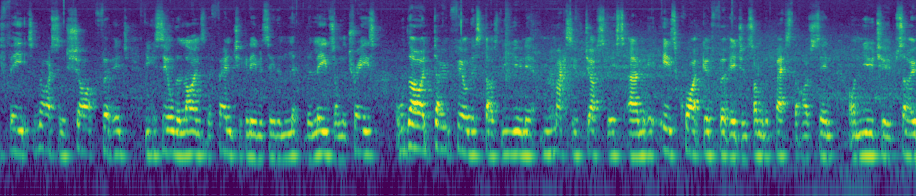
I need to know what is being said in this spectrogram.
feet. It's nice and sharp footage. You can see all the lines of the fence. You can even see the, the leaves on the trees. Although I don't feel this does the unit massive justice, um, it is quite good footage and some of the best that I've seen on YouTube. So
